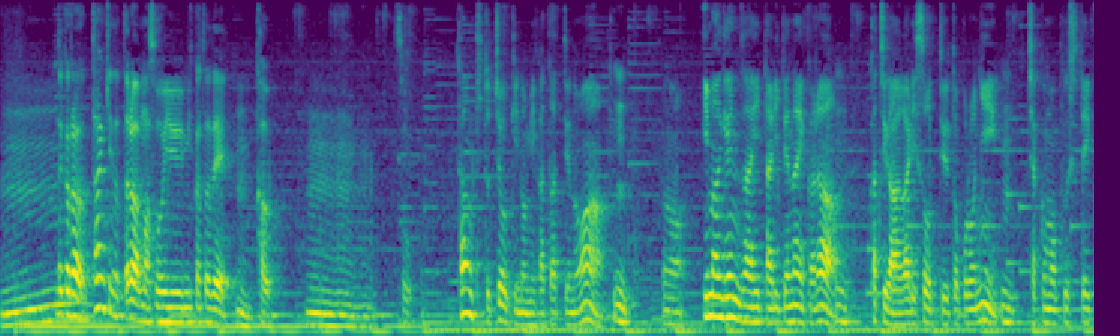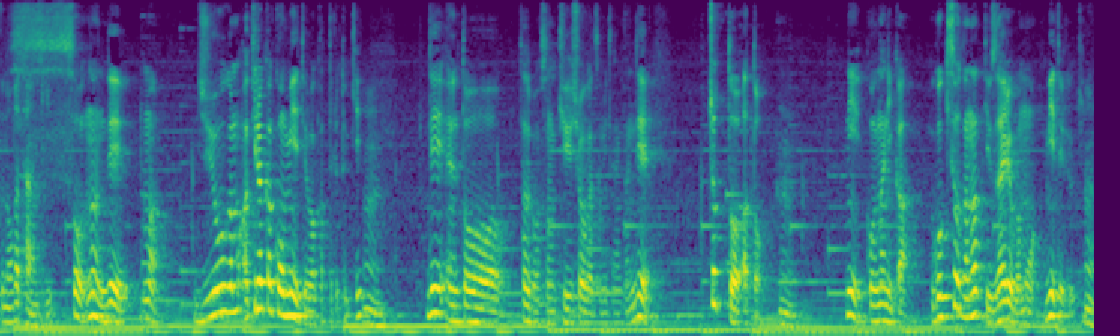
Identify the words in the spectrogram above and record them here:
うん。だから短期だったらまあそういう見方でうん。買う。うんうんうんそう。短期と長期の見方っていうのはうん。その今現在足りてないから、うん。価値が上がりそうっていうところにうん。着目していくのが短期、そう。なんでまあ需要が明らかこう見えて分かってる時、うん。で、えー、と例えばその旧正月みたいな感じでちょっと後にこう何か動きそうだなっていう材料がもう見えてる時うんうん。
